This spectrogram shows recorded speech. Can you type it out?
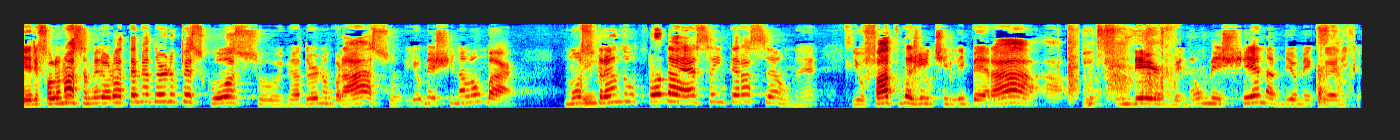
ele falou: Nossa, melhorou até minha dor no pescoço, minha dor no braço, e eu mexi na lombar, mostrando Sim. toda essa interação, né? E o fato da gente liberar o nervo e não mexer na biomecânica,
